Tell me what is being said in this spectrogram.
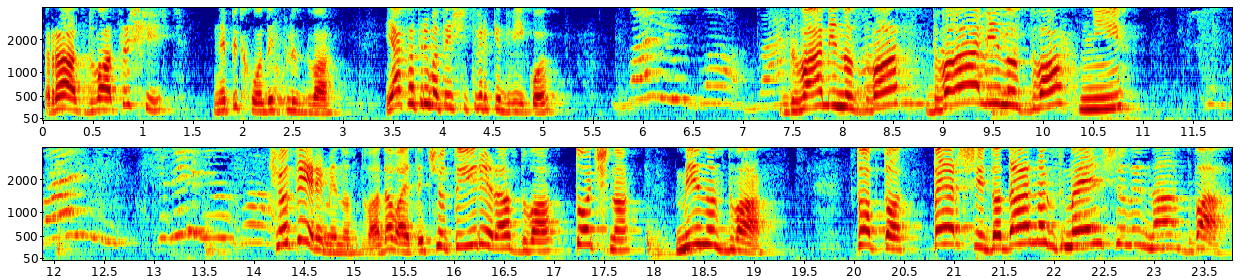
Раз, два, це 6. Не підходить плюс 2. Як отримати з четвірки двійку? Два мінус два. Два. 2 мінус 2. 2 мінус 2. Ні. Два. Чотири мінус два. 4 мінус 2. Давайте. 4 раз 2. Точно. Мінус 2. Тобто перший доданок зменшили на 2.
